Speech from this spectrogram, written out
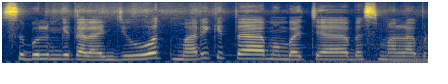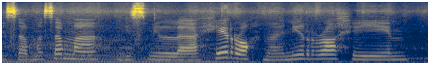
Sebelum kita lanjut, mari kita membaca basmalah bersama-sama. Bismillahirrohmanirrohim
